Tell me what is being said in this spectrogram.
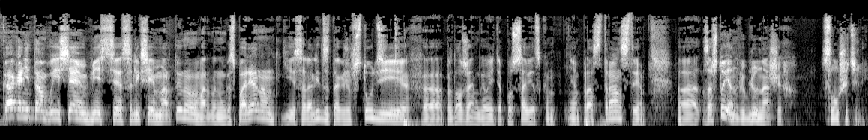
Как они там, выясняем вместе с Алексеем Мартыновым, Арменом Гаспаряном, Гия Саралидзе также в студии. Э, продолжаем говорить о постсоветском э, пространстве. Э, за что я люблю наших слушателей,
